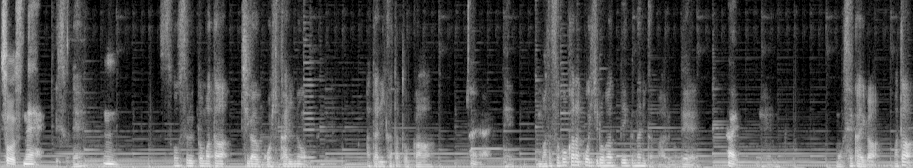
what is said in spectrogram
そうですね。ですよね。うん。そうするとまた違うこう光の当たり方とか、はいはい。ね、またそこからこう広がっていく何かがあるので、はいうん、もう世界がまた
